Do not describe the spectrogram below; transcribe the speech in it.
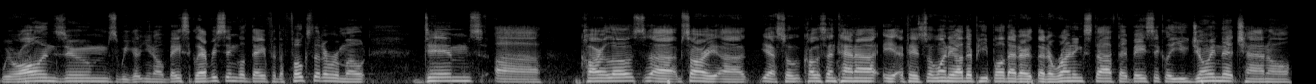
we were all in Zooms. We go, you know, basically every single day for the folks that are remote, Dims, uh, Carlos, uh, I'm sorry, uh, yeah, so Carlos Santana, eh, there's one of the other people that are that are running stuff that basically you join that channel,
